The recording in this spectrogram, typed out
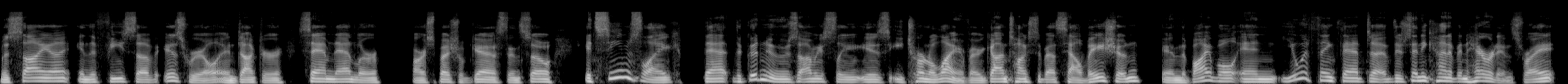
Messiah in the Feast of Israel and Dr. Sam Nadler, our special guest. And so it seems like that the good news obviously is eternal life. God talks about salvation in the Bible, and you would think that uh, if there's any kind of inheritance, right,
